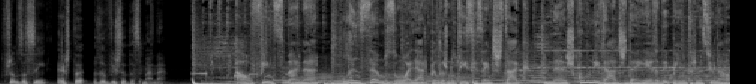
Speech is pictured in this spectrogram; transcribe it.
Fechamos assim esta revista da semana. Ao fim de semana, lançamos um olhar pelas notícias em destaque nas comunidades da RDP Internacional.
